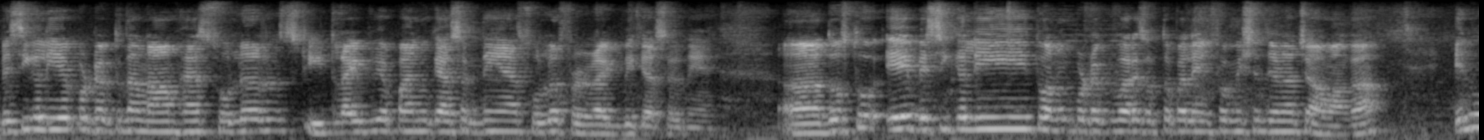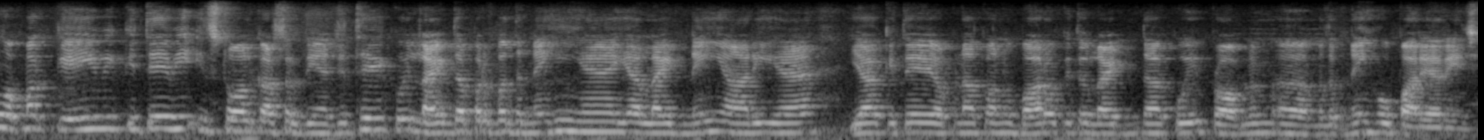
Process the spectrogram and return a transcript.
ਬੇਸਿਕਲੀ ਇਹ ਪ੍ਰੋਡਕਟ ਦਾ ਨਾਮ ਹੈ ਸੋਲਰ ਸਟਰੀਟ ਲਾਈਟ ਵੀ ਆਪਾਂ ਇਹਨੂੰ ਕਹਿ ਸਕਦੇ ਹਾਂ ਸੋਲਰ ਫਲਡ ਵੀ ਕਹਿ ਸਕਦੇ ਹਾਂ। ਦੋਸਤੋ, ਇਹ ਬੇਸਿਕਲੀ ਤੁਹਾਨੂੰ ਪ੍ਰੋਡਕਟ ਬਾਰੇ ਸਭ ਤੋਂ ਪਹਿਲਾਂ ਇਨਫੋਰਮੇਸ਼ਨ ਦੇਣਾ ਚਾਹਾਂਗਾ। ਇਹਨੂੰ ਆਪਾਂ ਕਈ ਵੀ ਕਿਤੇ ਵੀ ਇੰਸਟਾਲ ਕਰ ਸਕਦੇ ਹਾਂ, ਜਿੱਥੇ ਕੋਈ ਲਾਈਟ ਦਾ ਪ੍ਰਬੰਧ ਨਹੀਂ ਹੈ ਜਾਂ ਲਾਈਟ ਨਹੀਂ ਆ ਰਹੀ ਹੈ ਜਾਂ ਕਿਤੇ ਆਪਣਾ ਤੁਹਾਨੂੰ ਬਾਹਰੋਂ ਕਿਤੇ ਲਾਈਟ ਦਾ ਕੋਈ ਪ੍ਰੋਬਲਮ ਮਤਲਬ ਨਹੀਂ ਹੋ ਪਾ ਰਿਹਾ ਰੇਂਜ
